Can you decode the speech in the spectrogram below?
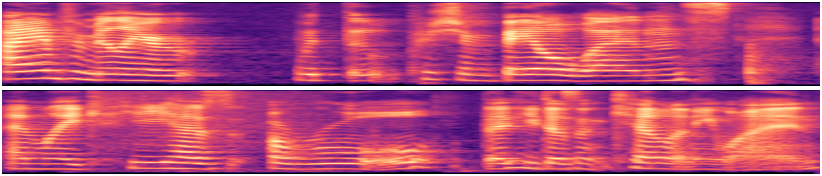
I am familiar with the Christian Bale ones, and like he has a rule that he doesn't kill anyone.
